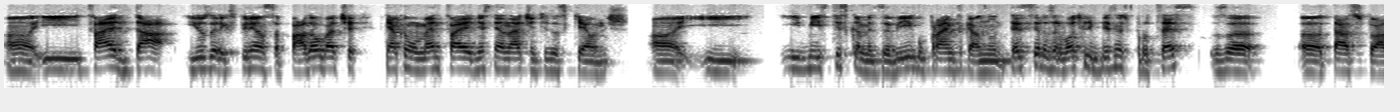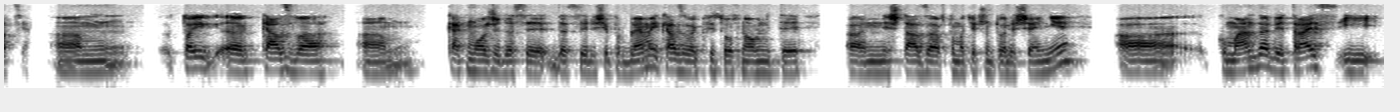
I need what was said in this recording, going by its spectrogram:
А, и това е, да, юзер experience пада, обаче в някой момент това е единствения начин ти да скелниш. А, и, и ми изтискаме зави и го правим така. Но те си разработили бизнес процес за а, тази ситуация. Ам, той а, казва, ам, как може да се, да се реши проблема и казва какви са основните а, неща за автоматичното решение. А, команда retries и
